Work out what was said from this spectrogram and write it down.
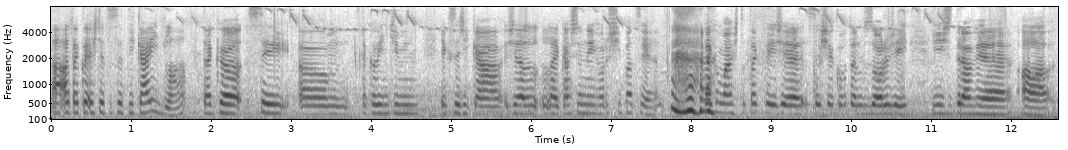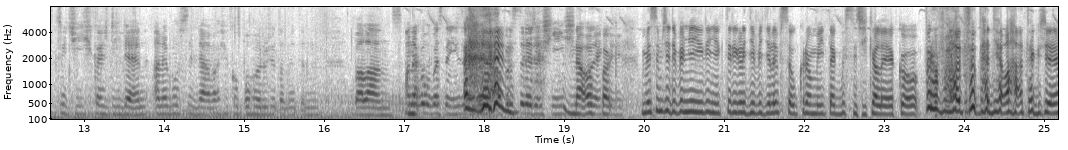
A, a takhle ještě co se týká jídla, tak uh, si um, takovým tím, jak se říká, že lékař je nejhorší pacient, tak máš to tak ty, že jsi jako ten vzor, že jíš zdravě a cvičíš každý den, anebo si dáváš jako pohodu, že tam je ten balans, anebo vůbec není a prostě neřešíš. jako jak Naopak. ty. Myslím, že kdyby mě někdy některý lidi viděli v soukromí, tak by si říkali jako proboha, co ta dělá, takže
